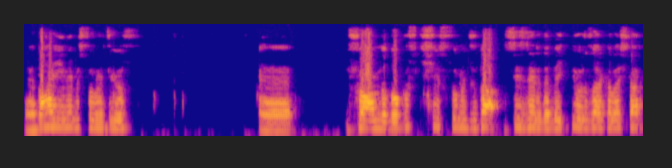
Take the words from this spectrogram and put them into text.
E, daha yeni bir sunucuyuz. E, şu anda 9 kişi sunucuda. Sizleri de bekliyoruz arkadaşlar.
